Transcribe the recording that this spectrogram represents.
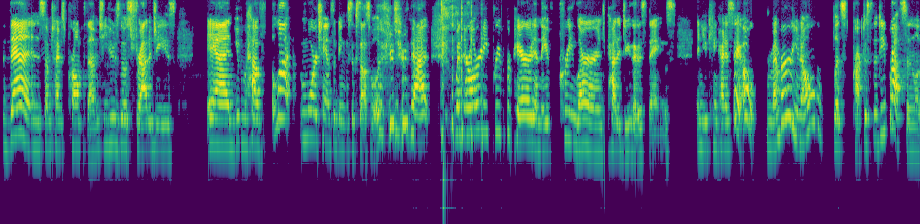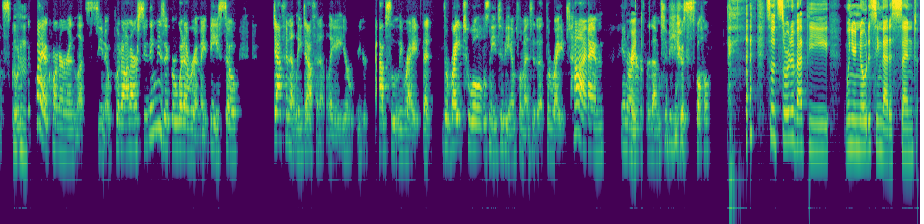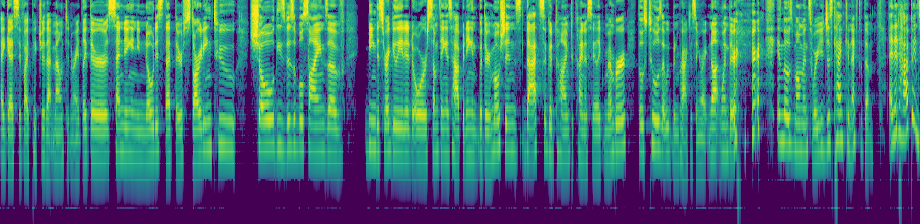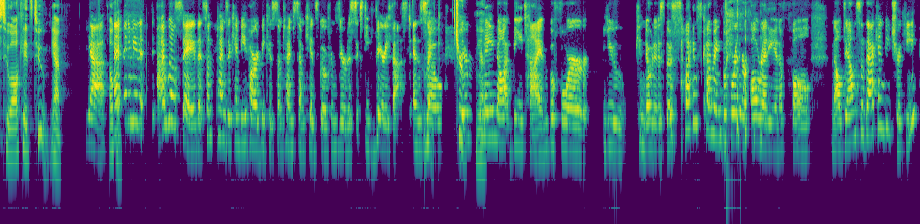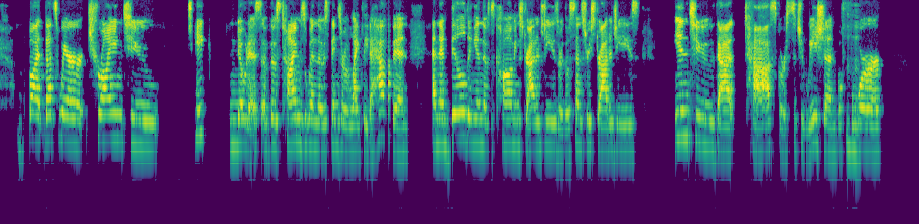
then sometimes prompt them to use those strategies and you have a lot more chance of being successful if you do that when they're already pre-prepared and they've pre-learned how to do those things and you can kind of say oh remember you know let's practice the deep breaths and let's go mm-hmm. to the quiet corner and let's you know put on our soothing music or whatever it might be so definitely definitely you're you're absolutely right that the right tools need to be implemented at the right time in order right. for them to be useful so it's sort of at the when you're noticing that ascent, I guess if I picture that mountain, right? Like they're ascending and you notice that they're starting to show these visible signs of being dysregulated or something is happening with their emotions, that's a good time to kind of say, like, remember those tools that we've been practicing, right? Not when they're in those moments where you just can't connect with them. And it happens to all kids too. Yeah. Yeah. Okay. And, and, I mean, I will say that sometimes it can be hard because sometimes some kids go from zero to 60 very fast. And so right. there yeah. may not be time before you can notice those signs coming before they're already in a full meltdown. So that can be tricky. But that's where trying to take notice of those times when those things are likely to happen and then building in those calming strategies or those sensory strategies into that task or situation mm-hmm. before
